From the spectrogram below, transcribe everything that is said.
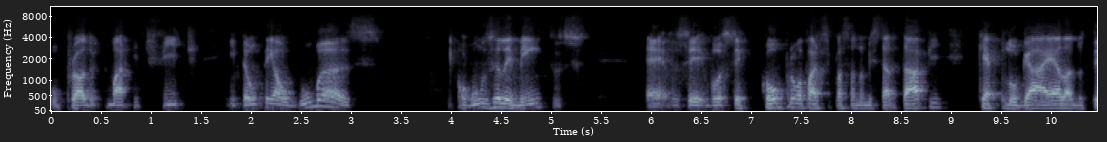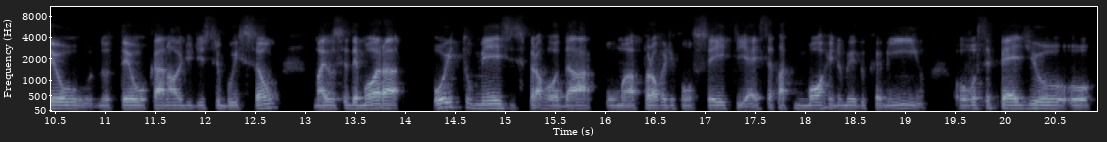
o product market fit. Então tem algumas alguns elementos. É, você você compra uma participação numa startup, quer plugar ela no teu no teu canal de distribuição, mas você demora oito meses para rodar uma prova de conceito e a startup morre no meio do caminho, ou você pede o, o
